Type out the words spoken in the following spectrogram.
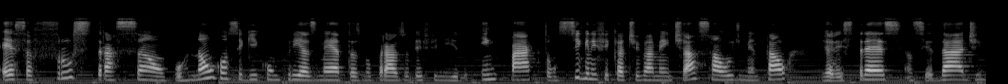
essa frustração por não conseguir cumprir as metas no prazo definido impactam significativamente a saúde mental, gera estresse, ansiedade,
